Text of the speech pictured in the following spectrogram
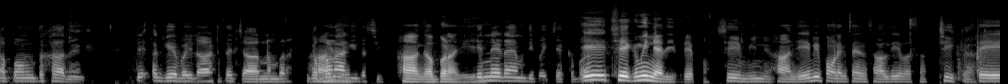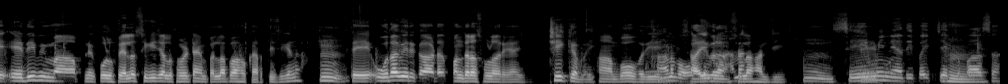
ਆਪਾਂ ਉਹਨੂੰ ਦਿਖਾ ਦੇਾਂਗੇ ਤੇ ਅੱਗੇ ਬਾਈ ਲਾਸਟ ਤੇ 4 ਨੰਬਰ ਗੱਬਣ ਆ। ਗਈ ਬੱਸੀ ਹਾਂ ਗੱਬਣਾ ਜੀ। ਕਿੰਨੇ ਟਾਈਮ ਦੀ ਬਾਈ ਚੈੱਕ ਪਾ ਇਹ 6 ਮਹੀਨਿਆਂ ਦੀ ਵੀਰੇ ਆਪਾਂ। 6 ਮਹੀਨੇ। ਹਾਂਜੀ ਇਹ ਵੀ ਪੌਣੇ 3 ਸਾਲ ਦੀ ਹੈ ਬਸ। ਠੀਕ ਆ। ਤੇ ਇਹਦੀ ਵੀ ਮਾਂ ਆਪਣੇ ਕੋਲ ਪਹਿਲਾਂ ਸੀਗੀ ਚਲੋ ਥੋੜੇ ਟਾਈਮ ਪਹਿਲਾਂ ਆਪਾਂ ਉਹ ਕਰਤੀ ਸੀਗੇ ਨਾ। ਹੂੰ। ਤੇ ਉਹਦਾ ਵੀ ਰਿਕਾਰਡ 15 16 ਰਿਹਾ ਜੀ। ਠੀਕ ਆ ਬਾਈ। ਹਾਂ ਬਹੁਤ ਵਧੀਆ ਸਾਈ? ਮਸਲਾ ਹਾਂਜੀ। ਹੂੰ 6 ਤੇ- ਮਹੀਨਿਆਂ ਦੀ ਬਾਈ ਚੈੱਕ ਹੂੰ। ਪਾਸ ਆ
